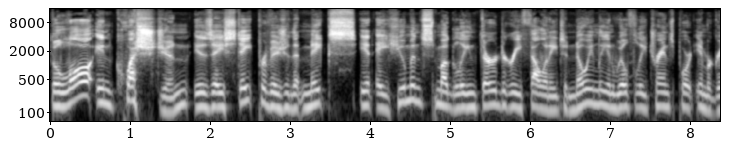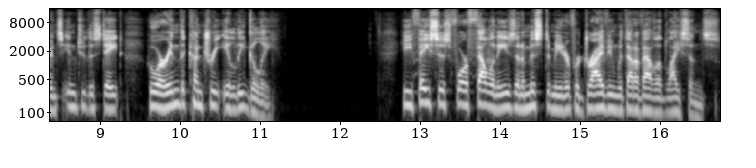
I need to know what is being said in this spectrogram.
The law in question is a state provision that makes it a human smuggling third degree felony to knowingly and willfully transport immigrants into the state who are in the country illegally. He faces four felonies and a misdemeanor for driving without a valid license.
